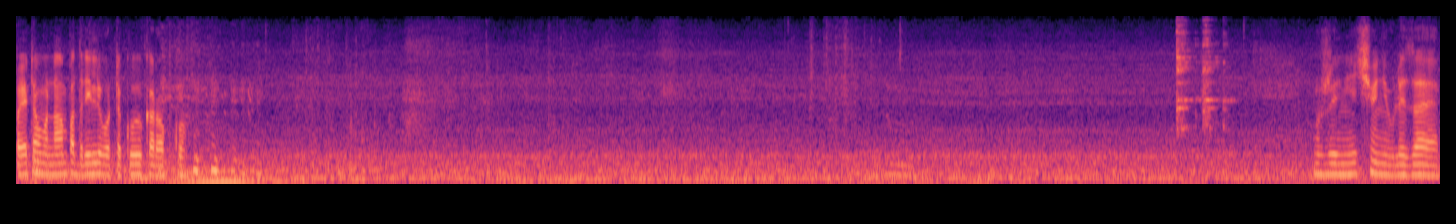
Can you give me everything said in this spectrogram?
Поэтому нам подарили вот такую коробку. Уже ничего не влезает.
